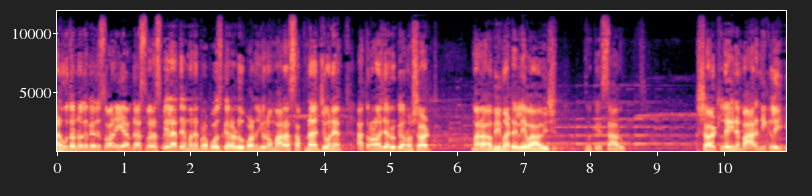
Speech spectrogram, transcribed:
અને હું તમને તો કીધું સોરી યાર, દસ વર્ષ પહેલા તે મને પ્રપોઝ કરેલું, પણ યુ નો મારા સપના જ ને આ ત્રણ હજાર રૂપિયાનો શર્ટ મારા હબી માટે લેવા આવીશ. તો કે સારું. શર્ટ લઈને બહાર નીકળી.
